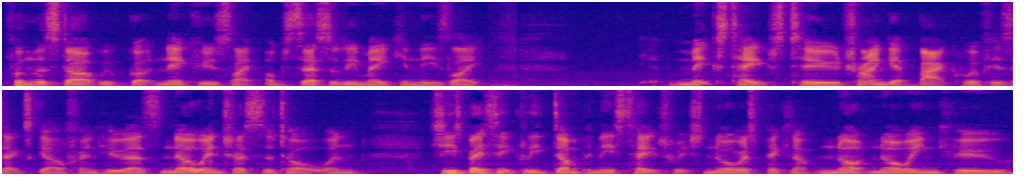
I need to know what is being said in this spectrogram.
from the start we've got Nick who's like obsessively making these like mixtapes to try and get back with his ex girlfriend who has no interest at all, and she's basically dumping these tapes which Norah's picking up, not knowing who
